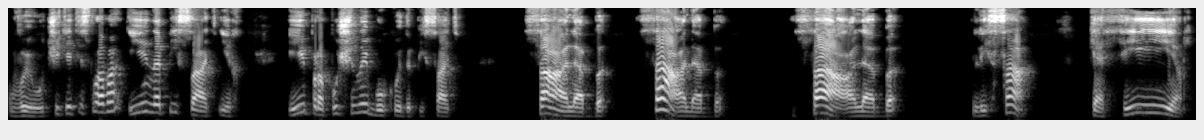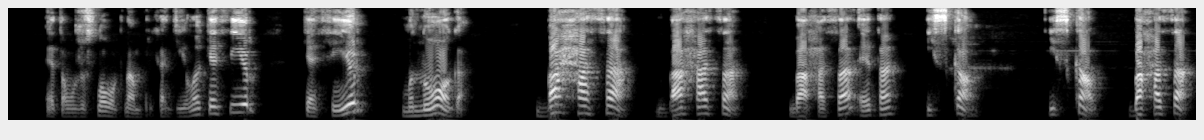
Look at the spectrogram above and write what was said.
выучить эти слова и написать их. И пропущенные буквы дописать. Саляб, саляб, саляб, лиса. Кафир, это уже слово к нам приходило, кафир. Кафир, много. Бахаса, бахаса. Бахаса это искал, искал. Бахаса.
